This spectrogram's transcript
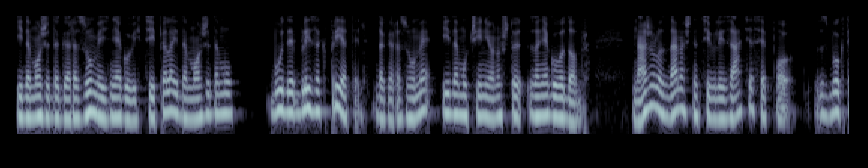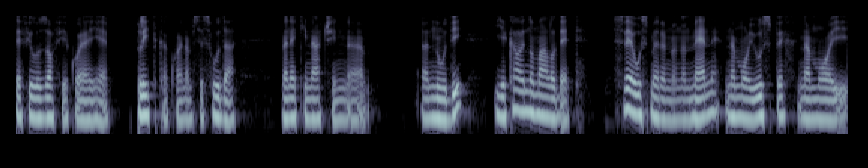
i da može da ga razume iz njegovih cipela i da može da mu bude blizak prijatelj, da ga razume i da mu čini ono što je za njegovo dobro. Nažalost, današnja civilizacija se po, zbog te filozofije koja je plitka, koja nam se svuda na neki način uh, nudi, je kao jedno malo dete. Sve je usmereno na mene, na moj uspeh, na, moj,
